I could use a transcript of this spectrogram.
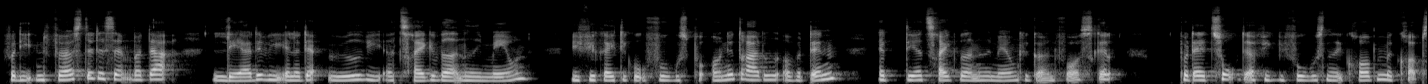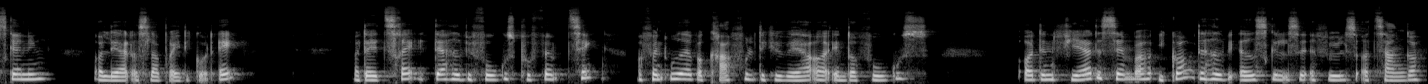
Fordi den 1. december, der lærte vi, eller der øvede vi at trække vejret ned i maven. Vi fik rigtig god fokus på åndedrættet, og hvordan at det at trække vejret ned i maven kan gøre en forskel. På dag 2 der fik vi fokus ned i kroppen med kropsscanning og lærte at slappe rigtig godt af. Og dag 3 der havde vi fokus på fem ting og fandt ud af hvor kraftfuldt det kan være at ændre fokus. Og den 4. december i går der havde vi adskillelse af følelser og tanker,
